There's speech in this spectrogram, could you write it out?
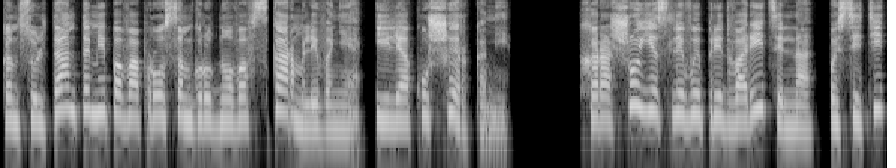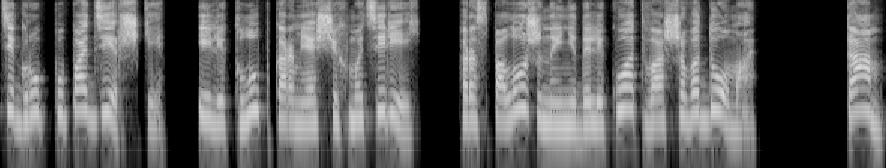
консультантами по вопросам грудного вскармливания или акушерками. Хорошо, если вы предварительно посетите группу поддержки или клуб кормящих матерей, расположенный недалеко от вашего дома. Там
